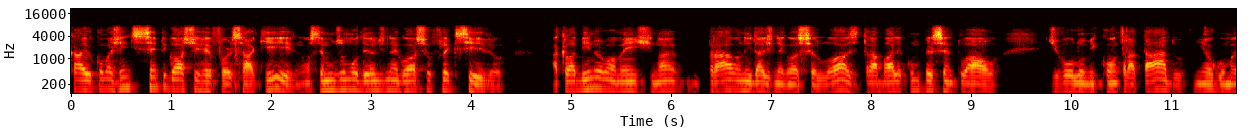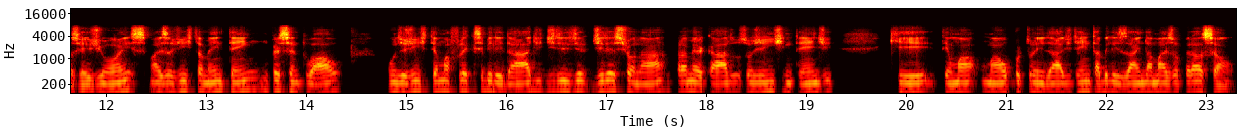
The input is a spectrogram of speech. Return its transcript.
Caio, como a gente sempre gosta de reforçar aqui, nós temos um modelo de negócio flexível. A Clabin, normalmente, para a unidade de negócio celulose, trabalha com um percentual de volume contratado em algumas regiões, mas a gente também tem um percentual onde a gente tem uma flexibilidade de direcionar para mercados onde a gente entende que tem uma, uma oportunidade de rentabilizar ainda mais a operação,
